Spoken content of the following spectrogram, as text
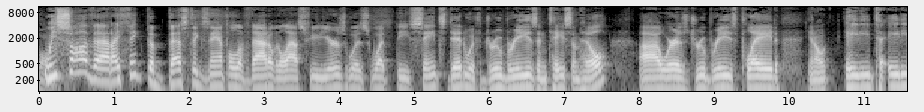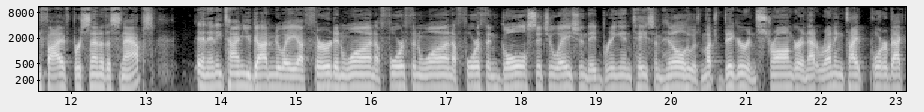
we saw that. I think the best example of that over the last few years was what the Saints did with Drew Brees and Taysom Hill, uh, whereas Drew Brees played you know eighty to eighty five percent of the snaps and anytime you got into a, a, third and one, a fourth and one, a fourth and goal situation, they'd bring in Taysom Hill, who was much bigger and stronger and that running type quarterback.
